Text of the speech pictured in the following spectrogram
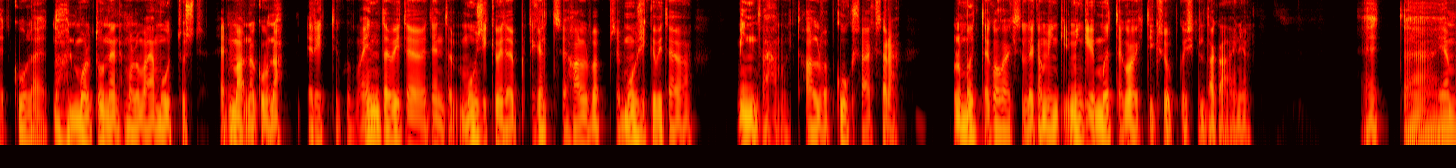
et kuule, et noh, et mul tunnen, et mul on vaja muutust, et ma nagu noh, eriti kui ma enda videoid, enda muusikavideo, tegelikult see halvab, see muusikavideo mind vähemalt halvab kuuks ajaks ära mul mõte kogu aeg sellega mingi, mingi mõte kogu aeg tiksub kuskil taga, on ju. et äh, jah,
